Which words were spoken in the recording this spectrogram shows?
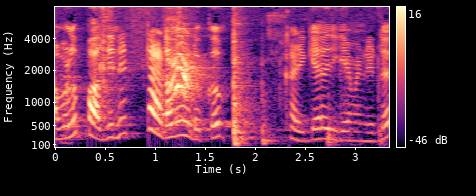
അവൾ പതിനെട്ട് അടവ് എടുക്കും. കഴിക്കാതിരിക്കാൻ വേണ്ടിയിട്ട്.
